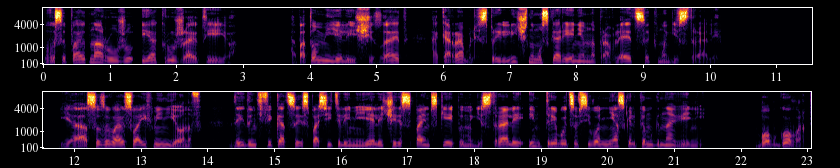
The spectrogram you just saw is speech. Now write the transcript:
высыпают наружу и окружают ее. А потом Миели исчезает, а корабль с приличным ускорением направляется к магистрали. Я созываю своих миньонов. Для идентификации спасителей Миели через Спаймскейп и магистрали им требуется всего несколько мгновений. Боб Говард,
